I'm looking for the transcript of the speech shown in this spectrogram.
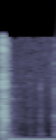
thank you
